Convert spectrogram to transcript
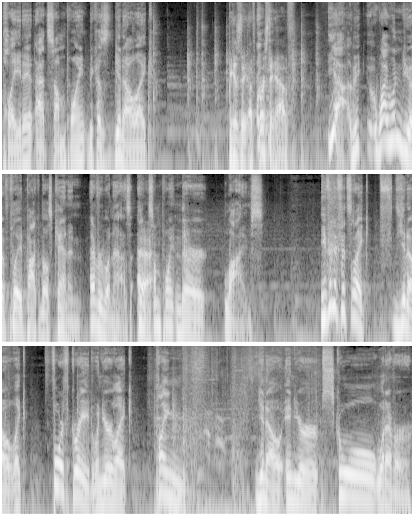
played it at some point because you know, like, Because they, of course, they have. yeah. I mean, why wouldn't you have played Pachelbel's canon? Everyone has at Yeah. some point in their lives, even if it's like, you know, like fourth grade when you're like playing, you know, in your school, whatever.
